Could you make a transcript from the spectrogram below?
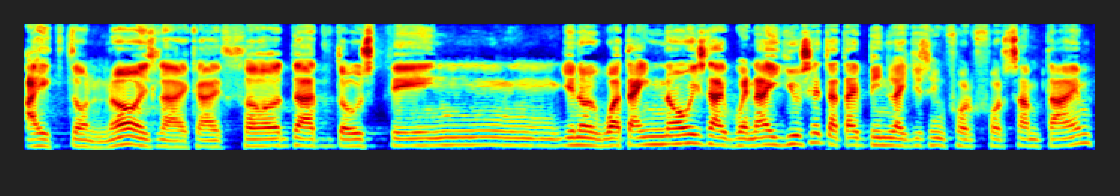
I don't know. It's like I thought that those things, you know, what I know is that when I use it, that I've been like using for for some time,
